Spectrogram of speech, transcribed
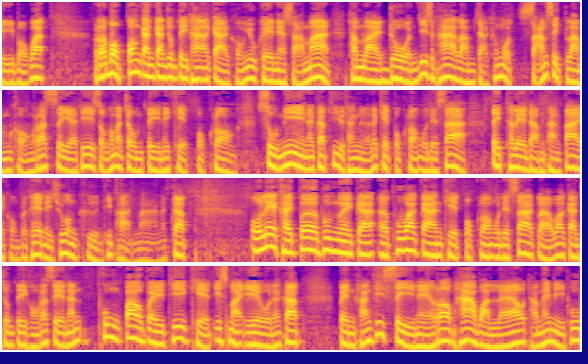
ดีบอกว่า ระบบป้องกันการโจมตีทางอากาศของยูเครนเนี่ยสามารถทำลายโดรน 25 ลำจากทั้งหมด 30 ลำของรัสเซียที่ส่งเข้ามาโจมตีในเขตปกครองซูมีนะครับที่อยู่ทางเหนือและเขตปกครองโอเดซาติดทะเลดำทางใต้ของประเทศในช่วงคืนที่ผ่านมานะครับโอเล่ไคเปอร์ผู้อำนวยการผู้ว่าการเขตปกครองโอเดซากล่าวว่าการโจมตีของรัสเซียนั้น พุ่งเป้าไปที่เขตอิสมาเอลนะครับ เป็นครั้งที่ 4 ในรอบ 5 วันแล้วทำให้มีผู้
